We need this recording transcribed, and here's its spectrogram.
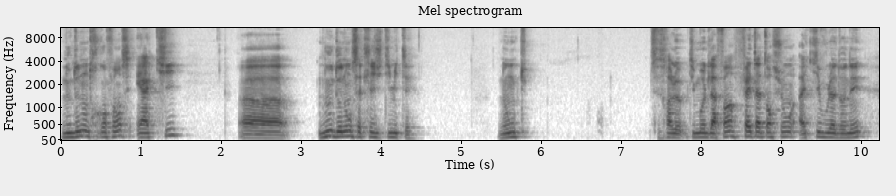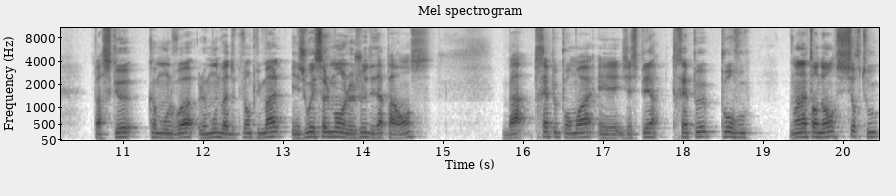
nous donnons notre confiance et à qui euh, nous donnons cette légitimité. Donc, ce sera le petit mot de la fin. Faites attention à qui vous la donnez, parce que, comme on le voit, le monde va de plus en plus mal, et jouer seulement le jeu des apparences, bah, très peu pour moi, et j'espère très peu pour vous. En attendant, surtout,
